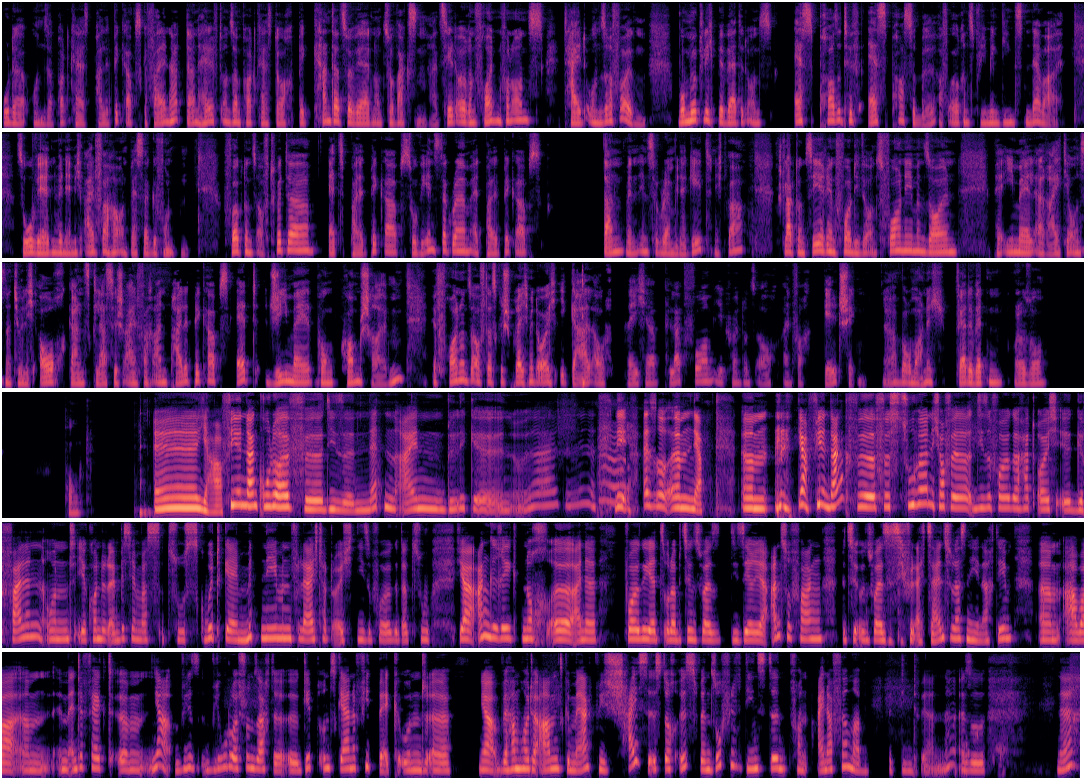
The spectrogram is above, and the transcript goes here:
oder unser Podcast Pilot Pickups gefallen hat, dann helft unserem Podcast doch bekannter zu werden und zu wachsen. Erzählt euren Freunden von uns, teilt unsere Folgen. Womöglich bewertet uns as positive as possible auf euren Streamingdiensten der Wahl. So werden wir nämlich einfacher und besser gefunden. Folgt uns auf Twitter, at PilotPickups, sowie Instagram, at PilotPickups dann, wenn Instagram wieder geht, nicht wahr? Schlagt uns Serien vor, die wir uns vornehmen sollen. Per E-Mail erreicht ihr uns natürlich auch ganz klassisch einfach an pilotpickups at gmail.com schreiben. Wir freuen uns auf das Gespräch mit euch, egal auf welcher Plattform. Ihr könnt uns auch einfach Geld schicken. Ja, warum auch nicht? Pferdewetten oder so. Punkt. Äh, ja, vielen Dank, Rudolf, für diese netten Einblicke in Ne, also, ähm, ja. Ähm, ja, vielen Dank für fürs Zuhören. Ich hoffe, diese Folge hat euch, äh, gefallen und ihr konntet ein bisschen was zu Squid Game mitnehmen. Vielleicht hat euch diese Folge dazu, ja, angeregt, noch, äh, eine Folge jetzt oder beziehungsweise die Serie anzufangen, beziehungsweise sie vielleicht sein zu lassen, je nachdem. Ähm, aber ähm, im Endeffekt, ähm, ja, wie, wie Rudolf schon sagte, äh, gebt uns gerne Feedback und äh, ja, wir haben heute Abend gemerkt, wie scheiße es doch ist, wenn so viele Dienste von einer Firma bedient werden. Ne? Also, ne?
